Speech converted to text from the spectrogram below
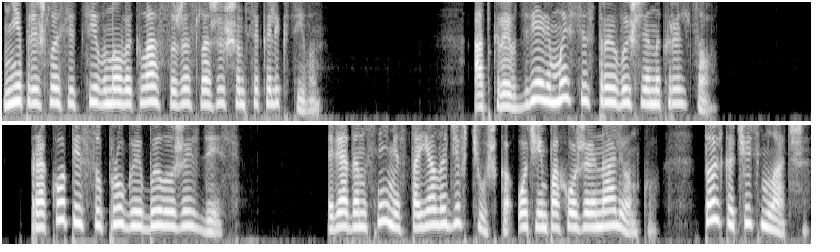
мне пришлось идти в новый класс с уже сложившимся коллективом. Открыв дверь, мы с сестрой вышли на крыльцо. Прокопий с супругой был уже здесь. Рядом с ними стояла девчушка, очень похожая на Аленку, только чуть младше.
